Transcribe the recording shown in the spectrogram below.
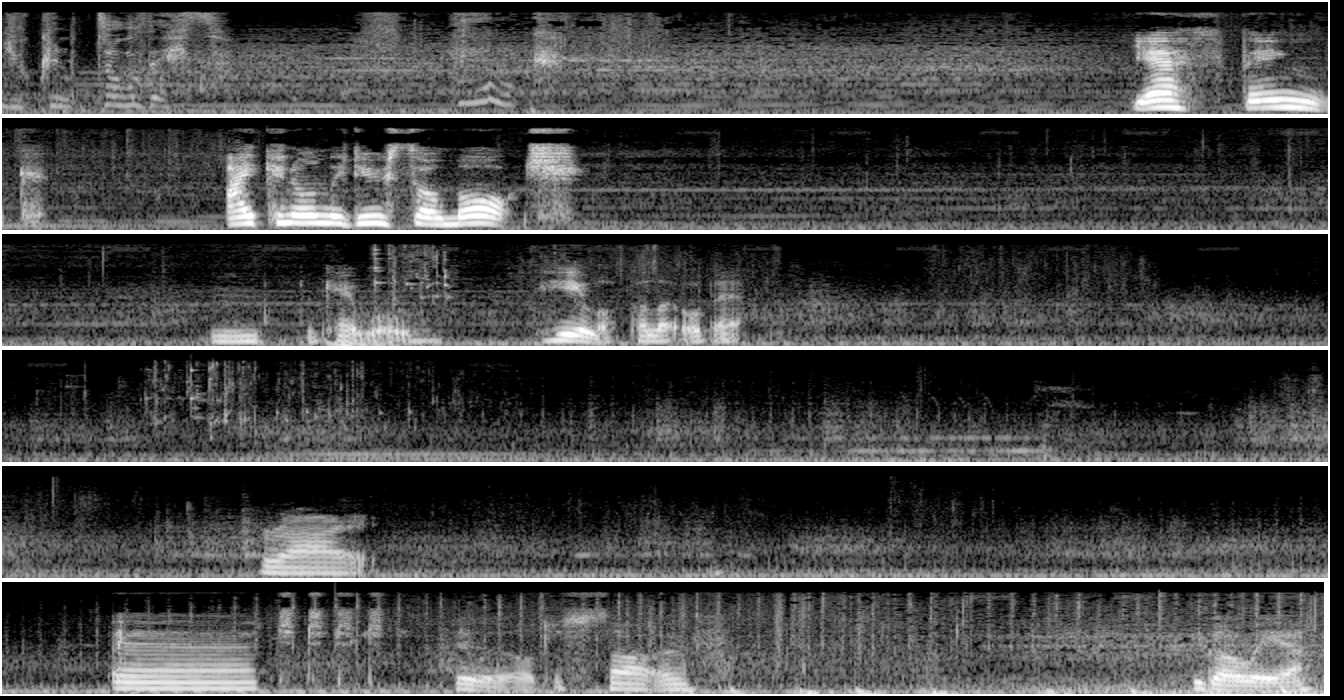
You can do this. Think. Yes, think. I can only do so much. Mm, okay, we'll heal up a little bit. Right. Uh, I'll just sort of go here.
